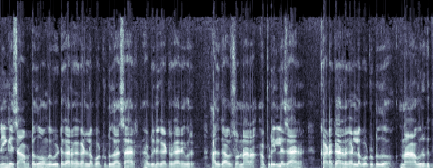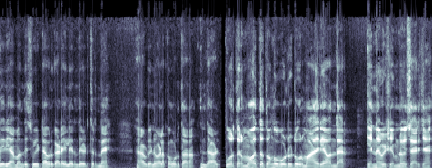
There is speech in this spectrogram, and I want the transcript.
நீங்கள் சாப்பிட்டதும் உங்கள் வீட்டுக்காரங்க கண்ணில் போட்டுவிட்டுதா சார்? அப்படின்னு கேட்டிருக்காரு இவர். அதுக்கு அவர் சொன்னாராம் அப்படி இல்லை சார். கடைக்காரர் கண்ணில் போட்டுவிட்டுதோ நான் அவருக்கு தெரியாமல் அந்த ஸ்வீட்டை அவர் கடையிலேருந்து எடுத்திருந்தேன் அப்படின்னு விளக்கம் கொடுத்தாராம் இந்த ஆள். ஒருத்தர் முகத்தை தொங்க போட்டுக்கிட்டு ஒரு மாதிரியாக வந்தார். என்ன விஷயம்னு விசாரித்தேன்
